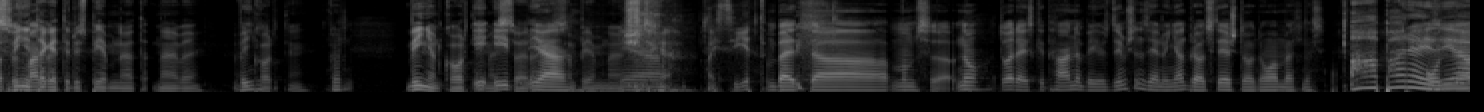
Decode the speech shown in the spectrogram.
uz viņa manu- tagad ir vispieminēta. Nē, vai? Viņa? Kortnī. Kort- Viņa un Kortnī I- mēs jā. esam pieminējuši. Jā. Lai ciet. Bet uh, mums, uh, nu, toreiz, kad Hanna bija uz dzimšanas dienu, viņa atbrauca tieši no nometnes. Ah, pareizi. Un, jā.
